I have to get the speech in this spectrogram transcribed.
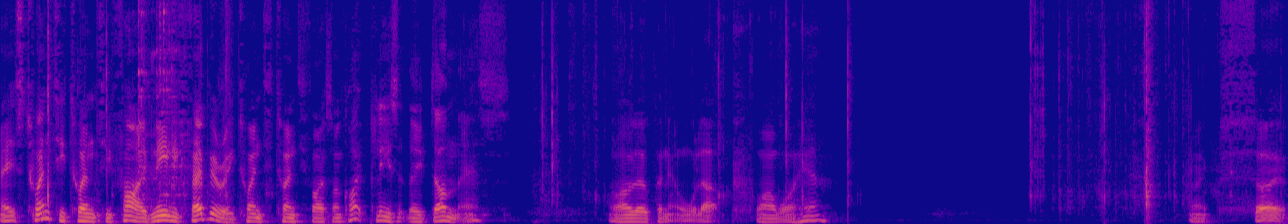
it's 2025, nearly February 2025, so I'm quite pleased that they've done this. I'll open it all up while we're here. Like so.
